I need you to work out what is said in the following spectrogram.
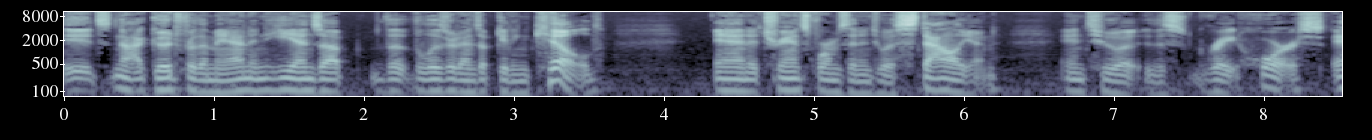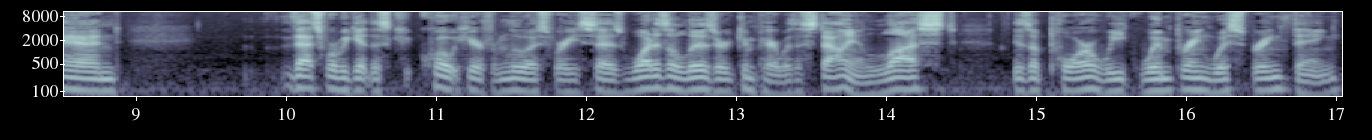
it's not good for the man, and he ends up the, the lizard ends up getting killed, and it transforms it into a stallion, into a, this great horse, and that's where we get this quote here from Lewis, where he says, "What is a lizard compared with a stallion? Lust is a poor, weak, whimpering, whispering thing,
